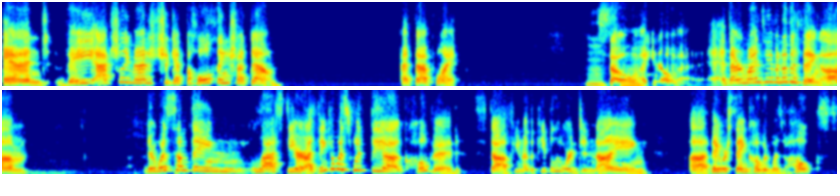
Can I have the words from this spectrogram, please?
and they actually managed to get the whole thing shut down at that point. Hmm. So, Mhm. uh, you know, that reminds me of another thing. Um, there was something last year, I think it was with the uh, COVID stuff, you know, the people who were denying, uh, they were saying COVID was a hoax.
